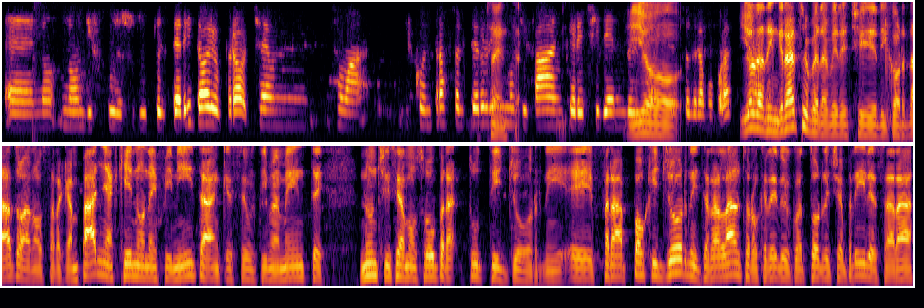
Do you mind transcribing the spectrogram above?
eh, no, non diffuso su tutto il territorio, però c'è un, insomma, il contrasto al terrorismo Senta, si fa anche recidendo io, il consenso della popolazione. Io la ringrazio per averci ricordato la nostra campagna che non è finita, anche se ultimamente non ci siamo sopra tutti i giorni. E fra pochi giorni, tra l'altro, credo il 14 aprile sarà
